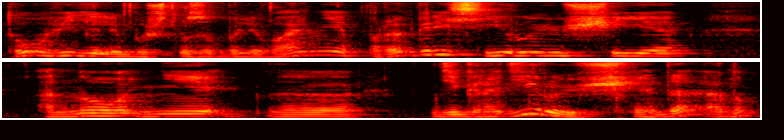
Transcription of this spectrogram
то увидели бы, что заболевание прогрессирующее, оно не э, деградирующее, да, оно,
